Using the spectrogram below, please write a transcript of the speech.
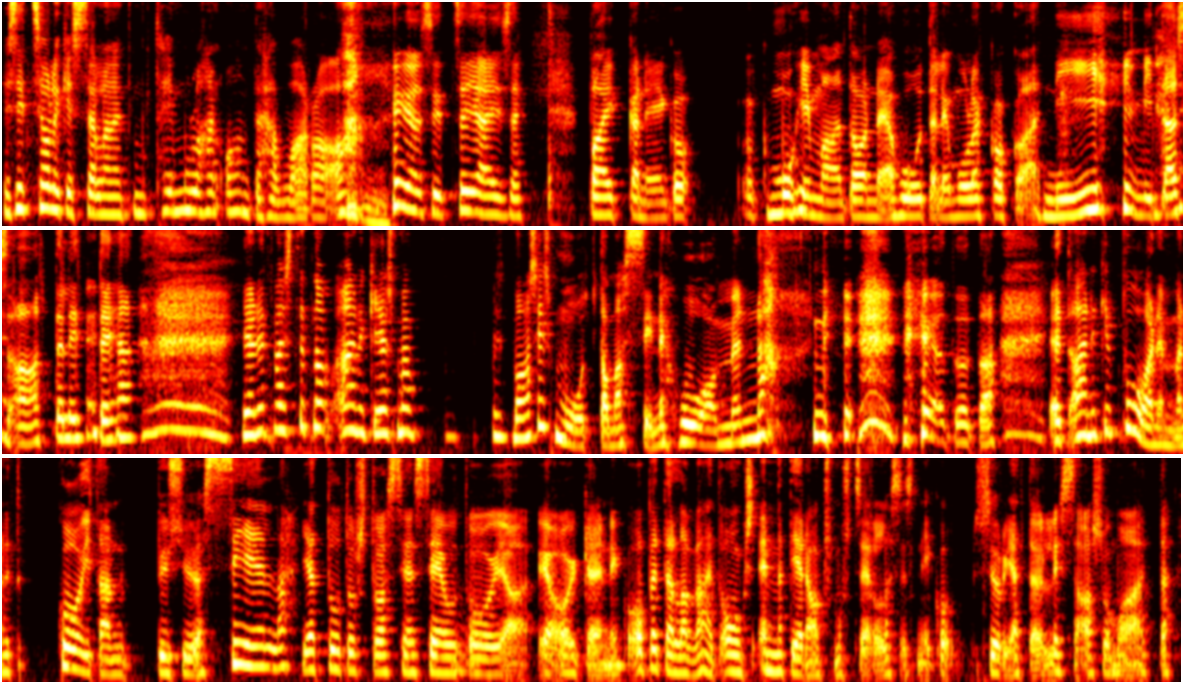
Ja sitten se olikin sellainen, että mutta hei, mullahan on tähän varaa. Mm. ja sitten se jäi se paikka niin kuin muhimaan tonne ja huuteli mulle koko ajan, että niin, mitä sä ajattelit tehdä. Ja nyt mä sitten, että no ainakin jos mä nyt mä oon siis muuttamassa sinne huomenna. ja tota, että ainakin vuoden mä nyt koitan pysyä siellä ja tutustua siihen seutuun ja, ja oikein niin opetella vähän, että onks, en mä tiedä, onko musta sellaisessa niin syrjätöllissä asumaan, että –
